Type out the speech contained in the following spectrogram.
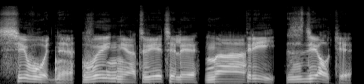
Сегодня вы не ответили на три сделки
